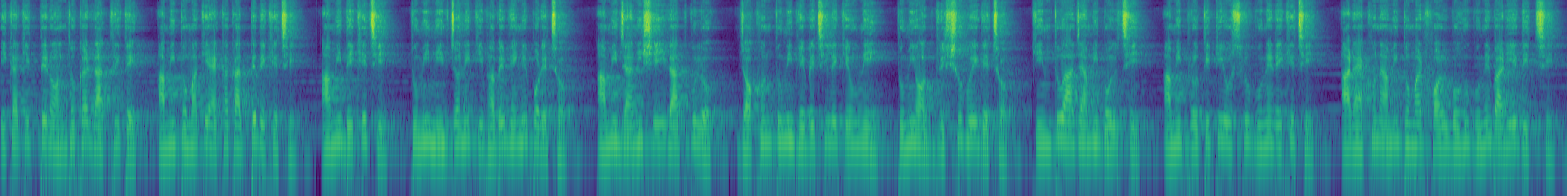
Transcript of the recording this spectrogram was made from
একাকিত্বের অন্ধকার রাত্রিতে আমি তোমাকে একা কাঁদতে দেখেছি। আমি দেখেছি তুমি নির্জনে কীভাবে ভেঙে পড়েছ। আমি জানি সেই রাতগুলো, যখন তুমি ভেবেছিলে কেউ নেই, তুমি অদৃশ্য হয়ে গেছ। কিন্তু আজ আমি বলছি, আমি প্রতিটি অশ্রু গুনে রেখেছি, আর এখন আমি তোমার ফল বহু গুণে বাড়িয়ে দিচ্ছি।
